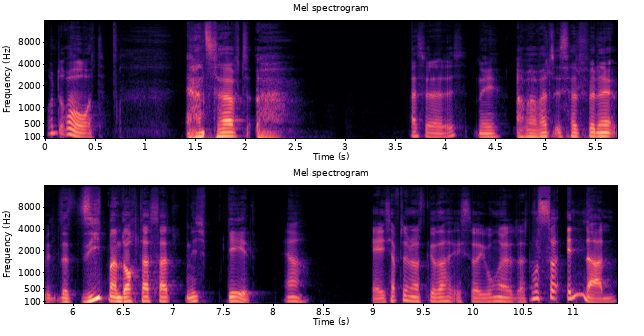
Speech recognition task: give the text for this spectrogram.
und rot. Ernsthaft? Weißt du, wer das ist? Nee, aber was ist halt für eine, das sieht man doch, dass das nicht geht. Ja. Ey, ich hab dem das gesagt, ich so, Junge, das musst du ändern.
